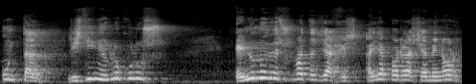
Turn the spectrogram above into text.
un tal Licinius Lucullus, en uno de sus batallajes allá por Asia Menor,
